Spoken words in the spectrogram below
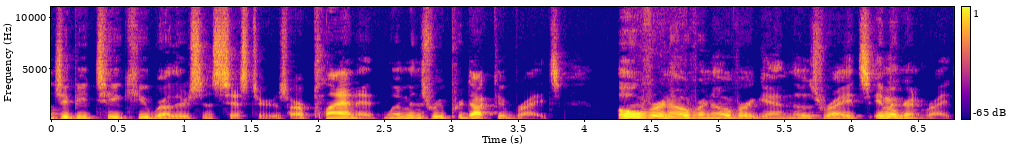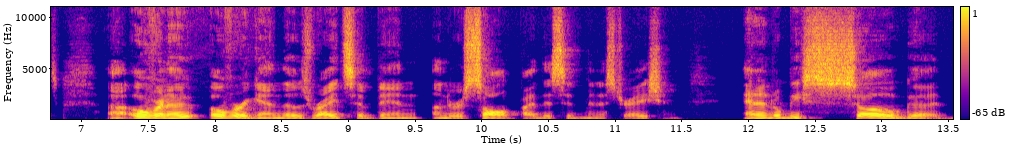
LGBTQ brothers and sisters, our planet, women's reproductive rights. Over and over and over again, those rights, immigrant rights, uh, over and over again, those rights have been under assault by this administration. And it'll be so good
